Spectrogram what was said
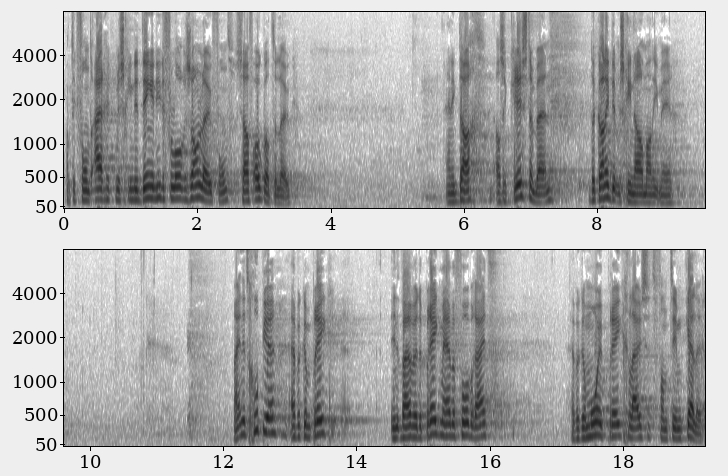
Want ik vond eigenlijk misschien de dingen die de verloren zoon leuk vond, zelf ook wel te leuk. En ik dacht, als ik christen ben, dan kan ik dit misschien allemaal niet meer. Maar in dit groepje heb ik een preek, waar we de preek mee hebben voorbereid, heb ik een mooie preek geluisterd van Tim Keller.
